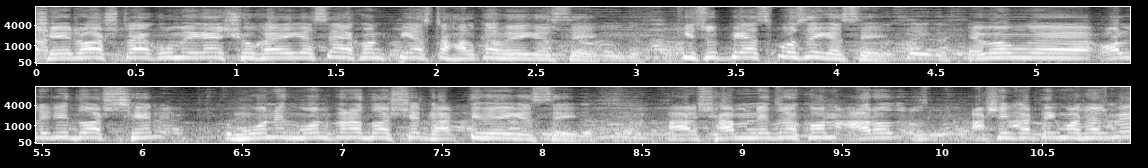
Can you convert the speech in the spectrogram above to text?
সেই রসটা কমে গেছে শুকায় গেছে এখন পেঁয়াজটা হালকা হয়ে গেছে। কিছু পেঁয়াজ পচে গেছে। এবং অলরেডি দশের মনে মন করা দশের ঘাটতি হয়ে গেছে। আর সামনে যখন আরও আশির কার্তিক মাস আসবে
